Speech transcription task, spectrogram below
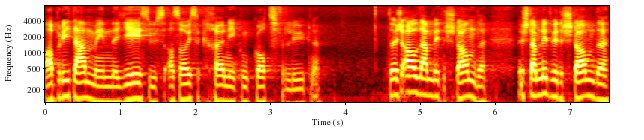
aber in dem Sinne Jesus als unser König und Gott zu verleugnen. Du hast all dem widerstanden. Du hast dem nicht widerstanden,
